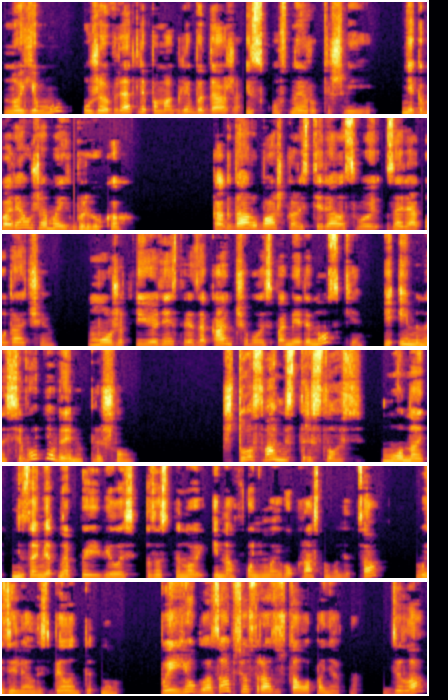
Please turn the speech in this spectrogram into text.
но ему уже вряд ли помогли бы даже искусные руки швеи, не говоря уже о моих брюках. Когда рубашка растеряла свой заряд удачи, может, ее действие заканчивалось по мере носки, и именно сегодня время пришло? Что с вами стряслось? Мона незаметно появилась за спиной и на фоне моего красного лица выделялась белым пятном. По ее глазам все сразу стало понятно. Дела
